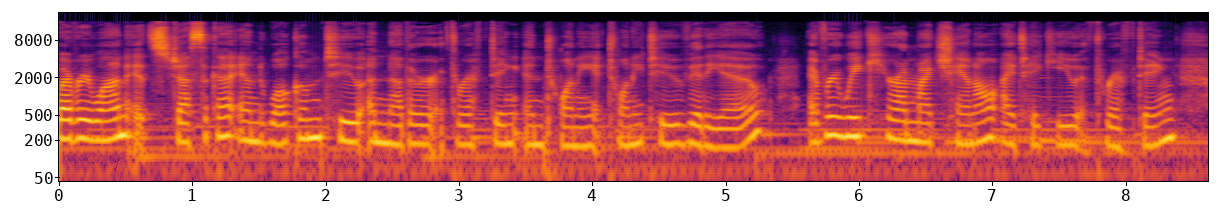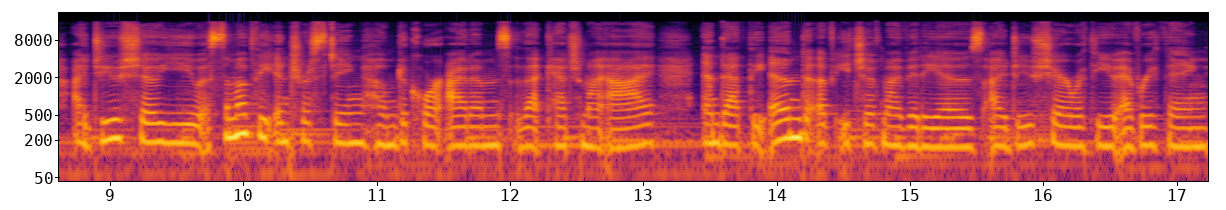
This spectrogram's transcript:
everyone, it's Jessica and welcome to another Thrifting in 2022 video. Every week here on my channel I take you thrifting. I do show you some of the interesting home decor items that catch my eye and at the end of each of my videos I do share with you everything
